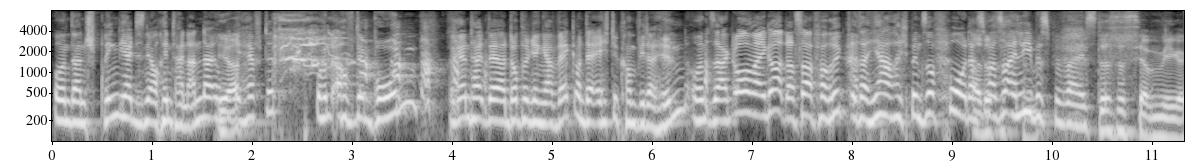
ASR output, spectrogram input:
Und dann springen die halt, die sind ja auch hintereinander irgendwie Ja. geheftet. Und auf dem Boden rennt halt der Doppelgänger weg und der echte kommt wieder hin und sagt, oh mein Gott, das war verrückt. Oder ja, ich bin so froh, das, Ah, das war so ein. Liebesbeweis. Das ist ja mega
